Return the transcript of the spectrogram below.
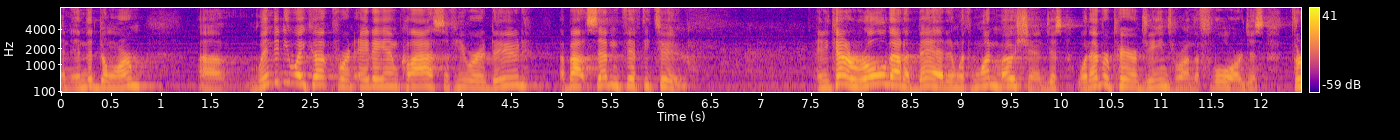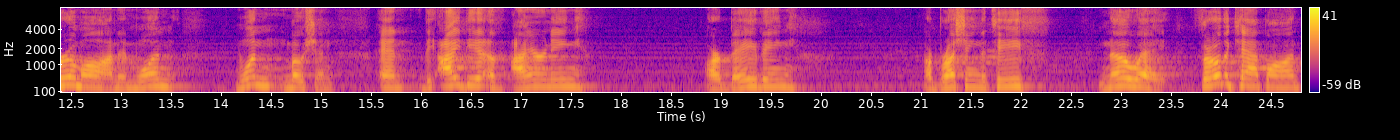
And in the dorm, uh, when did you wake up for an 8 a.m. class if you were a dude? About 7.52. And he kind of rolled out of bed and with one motion, just whatever pair of jeans were on the floor, just threw them on in one, one motion. And the idea of ironing or bathing or brushing the teeth, no way. Throw the cap on,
